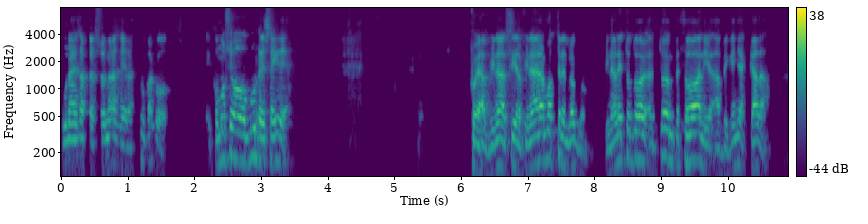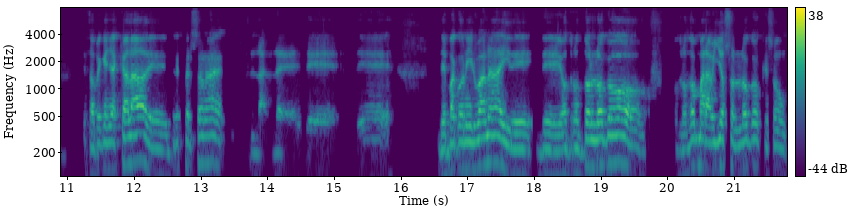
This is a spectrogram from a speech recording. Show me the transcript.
una de esas personas eras tú, Paco. ¿Cómo se ocurre esa idea? Pues al final, sí, al final éramos tres locos. Al final esto todo, empezó a, a pequeña escala. Empezó a pequeña escala de tres personas de, Paco Nirvana y de, otros dos locos, otros dos maravillosos locos que son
